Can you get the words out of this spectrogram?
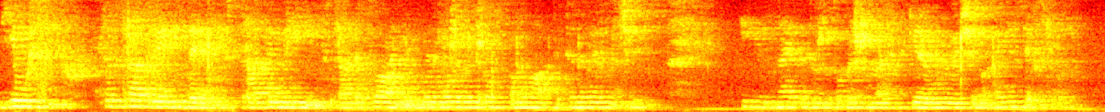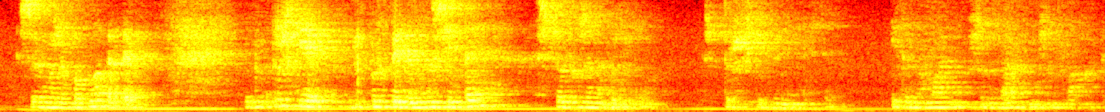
є у всіх. Це втрати ідей, втрати мрій, втрати планів. Ми не можемо нічого спланувати, це невизначеність. І знаєте, дуже добре, що в нас є такий регулюючий механізм, як сльози. Що ми можемо поплакати, трошки відпустити з душі те, що дуже наболіло, щоб трошечки змінитися. І це нормально, що ми зараз можемо плакати.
